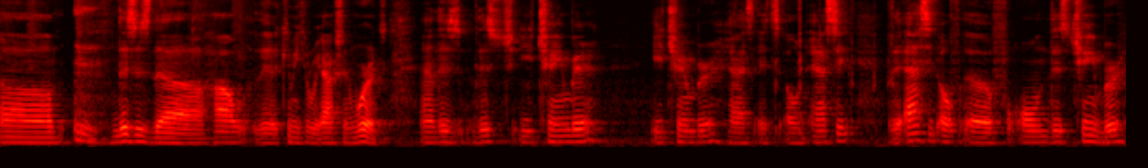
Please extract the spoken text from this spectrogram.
um, this is the how the chemical reaction works. And this this each chamber, each chamber has its own acid the acid of uh, on this chamber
